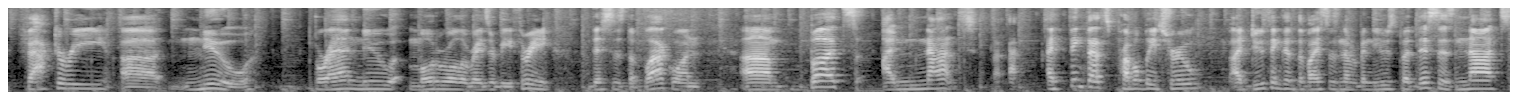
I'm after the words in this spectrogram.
factory uh, new brand new Motorola Razr V3. This is the black one. Um, but I'm not, I, I think that's probably true. I do think that the device has never been used, but this is not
